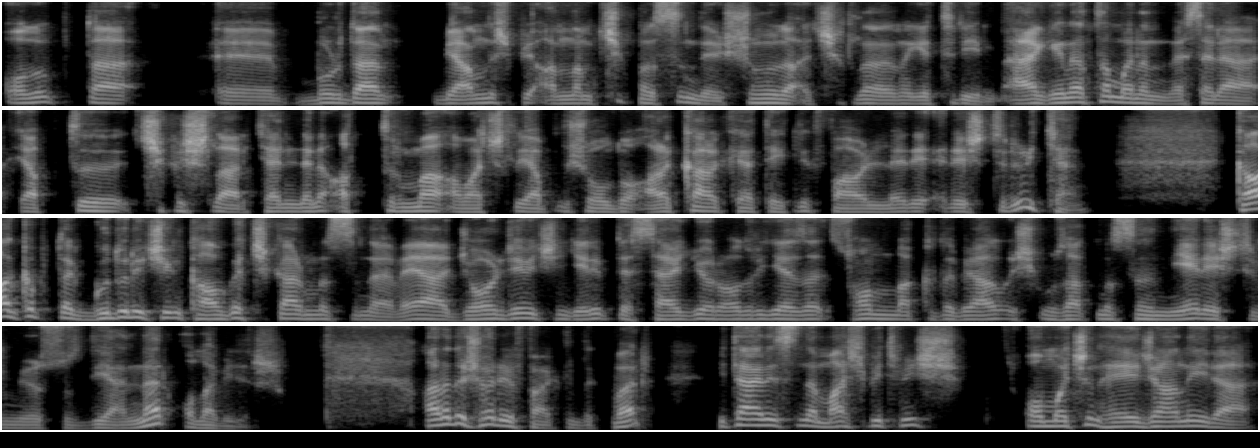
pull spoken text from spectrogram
olup da e, buradan bir yanlış bir anlam çıkmasın diye şunu da açıklarına getireyim. Ergen Ataman'ın mesela yaptığı çıkışlar, kendilerini attırma amaçlı yapmış olduğu arka arkaya teknik faulleri eleştirirken kalkıp da Gudur için kavga çıkarmasını veya Djordjevic'in gelip de Sergio Rodriguez'e son dakikada biraz iş uzatmasını niye eleştirmiyorsunuz diyenler olabilir. Arada şöyle bir farklılık var. Bir tanesinde maç bitmiş. O maçın heyecanıyla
